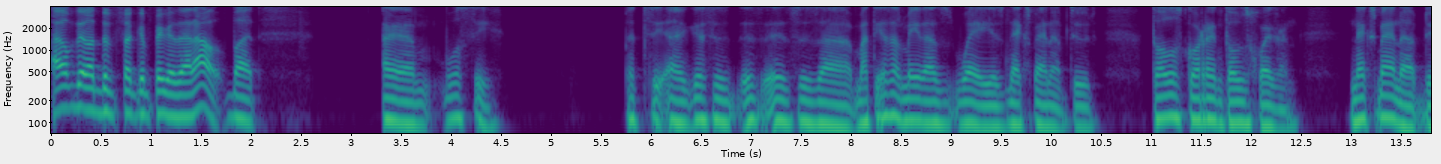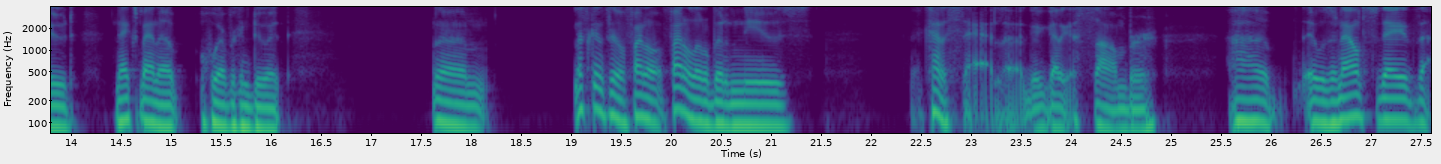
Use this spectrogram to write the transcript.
I hope they don't have to fucking figure that out. But um, we'll see. But see, I guess this, this is uh, Matias Almeyda's way is next man up, dude. Todos corren, todos juegan. Next man up, dude. Next man up. Whoever can do it. Um, let's get into a final final little bit of news kind of sad. Look. You gotta get somber. Uh, it was announced today that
